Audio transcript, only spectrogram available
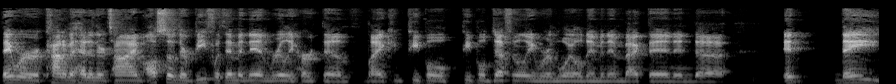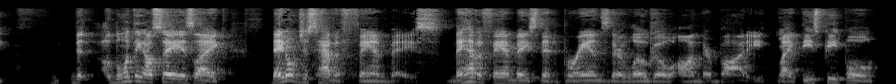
they were kind of ahead of their time. Also, their beef with Eminem really hurt them. Like people, people definitely were loyal to Eminem back then, and uh, it they the, the one thing I'll say is like they don't just have a fan base. They have a fan base that brands their logo on their body. Like these people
